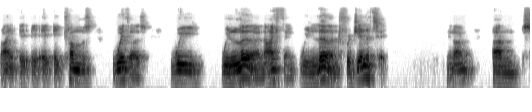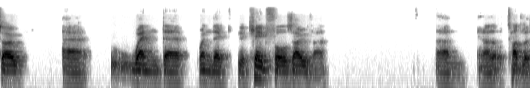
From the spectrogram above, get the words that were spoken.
right? It, it, it comes with us. We we learn. I think we learn fragility. You know, um, so uh, when the when the, the kid falls over, um, you know, little toddler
